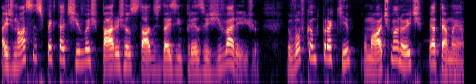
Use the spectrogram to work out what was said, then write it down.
as nossas expectativas para os resultados das empresas de varejo. Eu vou ficando por aqui, uma ótima noite e até amanhã.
